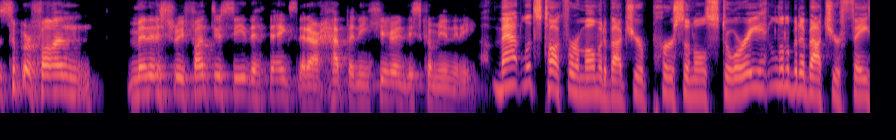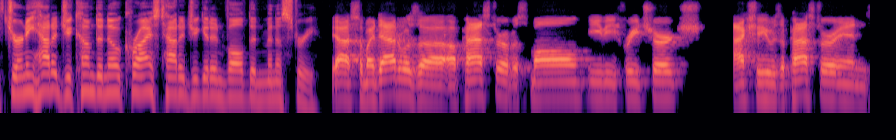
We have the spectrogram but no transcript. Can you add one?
super fun ministry fun to see the things that are happening here in this community. Matt let's talk for a moment about your personal story a little bit about your faith journey. How did you come to know christ? How did you get involved in ministry? Yeah so my dad was a, a pastor of a small ev free church actually he was a pastor in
